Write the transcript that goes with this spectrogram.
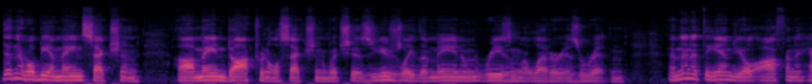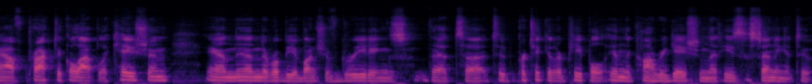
Then there will be a main section, uh, main doctrinal section, which is usually the main reason the letter is written. And then at the end, you'll often have practical application, and then there will be a bunch of greetings that uh, to particular people in the congregation that he's sending it to.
